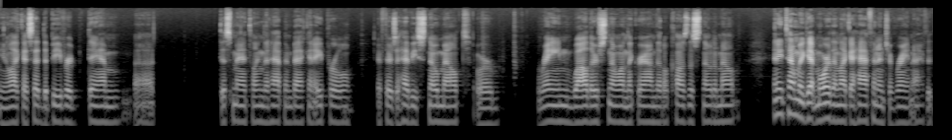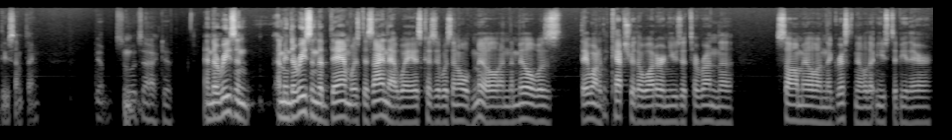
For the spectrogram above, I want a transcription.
you know, like I said, the Beaver Dam uh, dismantling that happened back in April. If there's a heavy snow melt or rain while there's snow on the ground, that'll cause the snow to melt. Anytime we get more than like a half an inch of rain, I have to do something. Yep, so it's active. And the reason, I mean, the reason the dam was designed that way is because it was an old mill, and the mill was they wanted to capture the water and use it to run the sawmill and the grist mill that used to be there.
